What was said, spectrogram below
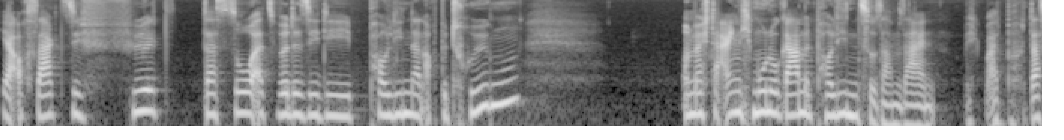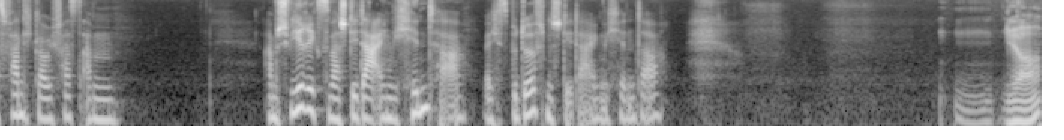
ja auch sagt, sie fühlt das so, als würde sie die Pauline dann auch betrügen und möchte eigentlich monogam mit Pauline zusammen sein. Ich, also, das fand ich, glaube ich, fast am, am schwierigsten. Was steht da eigentlich hinter? Welches Bedürfnis steht da eigentlich hinter? Ja,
